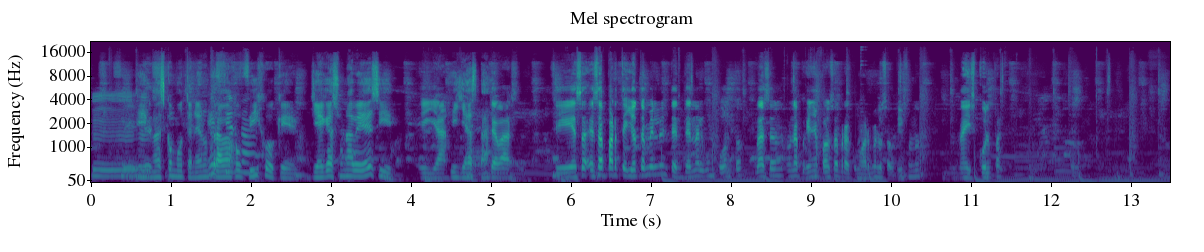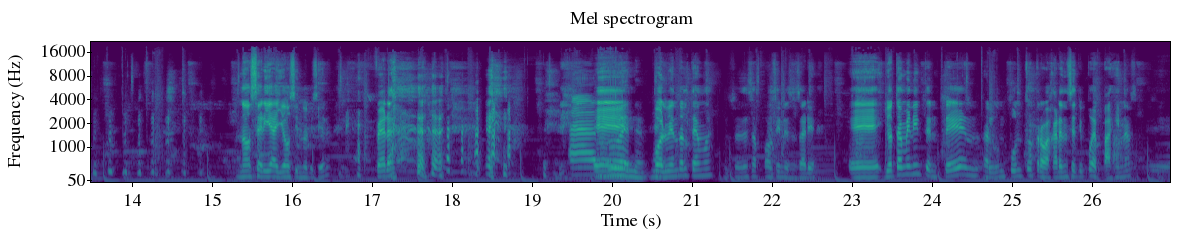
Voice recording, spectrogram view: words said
mm, Y no es como tener un Es trabajo cierto. fijo que llegas una vez y, Y ya. y ya está. te vas. Sí, esa, esa parte yo también lo intenté en algún punto. Voy a hacer una pequeña pausa para acomodarme los audífonos. Una disculpa. No sería yo si no lo hiciera. Pero Ah, eh, bueno. volviendo al tema, de esa pausa innecesaria. eh, yo también intenté en algún punto trabajar en ese tipo de páginas. eh,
